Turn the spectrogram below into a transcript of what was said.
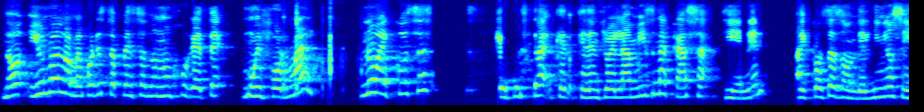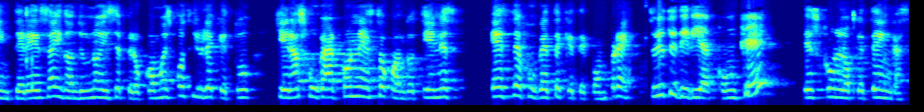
¿no? Y uno a lo mejor está pensando en un juguete muy formal, no, hay cosas que, que, dentro de la misma casa tienen, hay cosas donde el niño se interesa y donde uno dice, pero ¿cómo es posible que tú quieras jugar con esto cuando tienes este juguete que te compré? Entonces yo te diría, ¿con qué? Es con lo que tengas.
